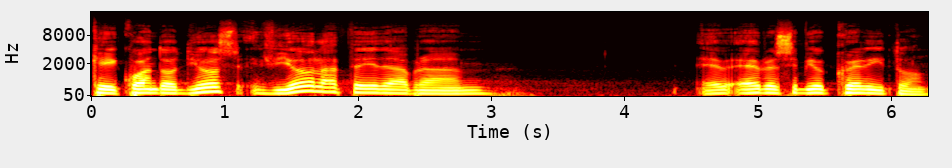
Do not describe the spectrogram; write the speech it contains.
que cuando Dios vio la fe de Abraham, él, recibió crédito.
